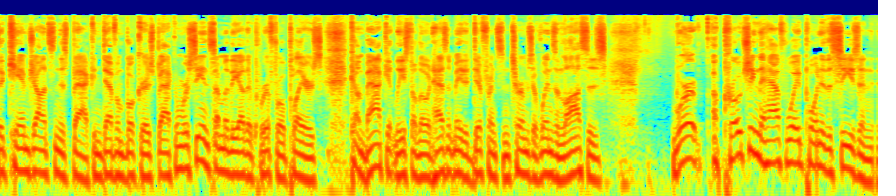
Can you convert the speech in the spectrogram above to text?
that Cam Johnson is back and Devin Booker is back, and we're seeing some of the other peripheral players come back at least, although it hasn't made a difference in terms of wins and losses. We're approaching the halfway point of the season,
